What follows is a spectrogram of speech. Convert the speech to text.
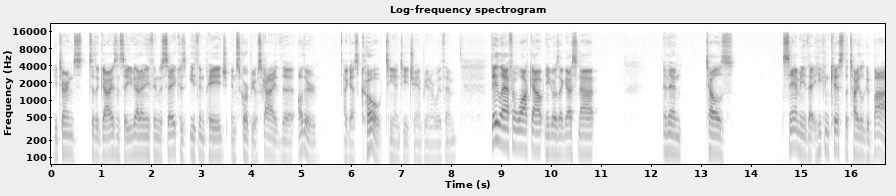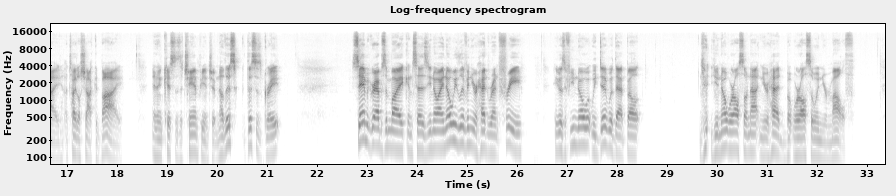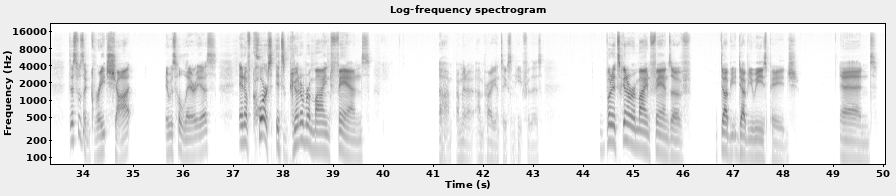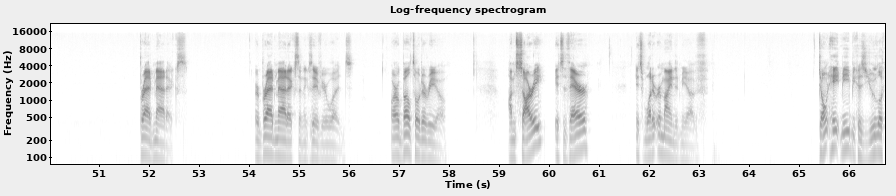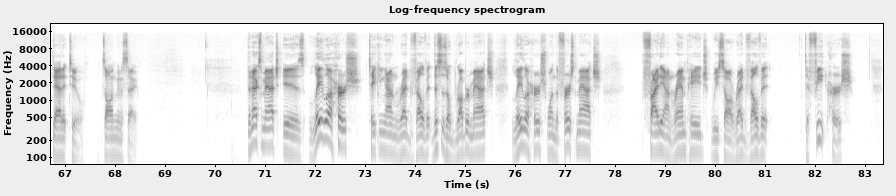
He turns to the guys and say, "You got anything to say?" Because Ethan Page and Scorpio Sky, the other I guess, co TNT champion are with him. They laugh and walk out, and he goes, I guess not. And then tells Sammy that he can kiss the title goodbye, a title shot goodbye, and then kisses the championship. Now this this is great. Sammy grabs the mic and says, "You know, I know we live in your head rent free." He goes, "If you know what we did with that belt, you know we're also not in your head, but we're also in your mouth." This was a great shot. It was hilarious. And of course, it's going to remind fans. Uh, I'm going to, I'm probably going to take some heat for this. But it's going to remind fans of WWE's Paige and Brad Maddox. Or Brad Maddox and Xavier Woods. Or Alberto Del Rio. I'm sorry, it's there. It's what it reminded me of. Don't hate me because you looked at it too. That's all I'm going to say. The next match is Leyla Hirsch taking on Red Velvet. This is a rubber match. Leyla Hirsch won the first match. Friday on Rampage, we saw Red Velvet defeat Hirsch.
